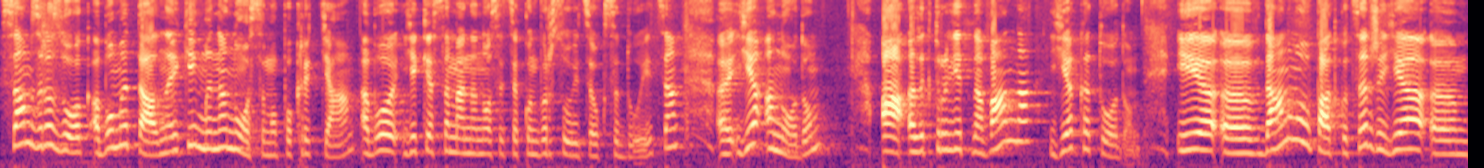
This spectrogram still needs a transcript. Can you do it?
Сам зразок або метал, на який ми наносимо покриття, або яке саме наноситься, конверсується, оксидується, є анодом. А електролітна ванна є катодом. І е, в даному випадку це вже є е, е,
